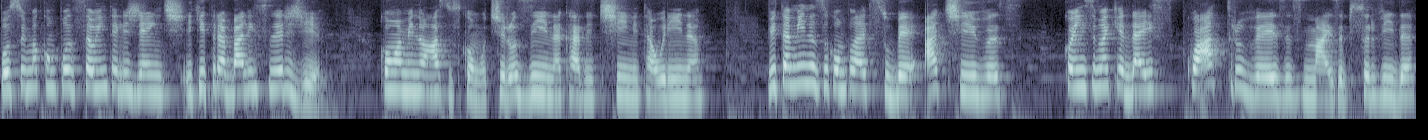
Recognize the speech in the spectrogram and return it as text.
possui uma composição inteligente e que trabalha em sinergia, com aminoácidos como tirosina, carnitina e taurina, vitaminas do complexo B ativas, coenzima Q10 quatro vezes mais absorvida,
